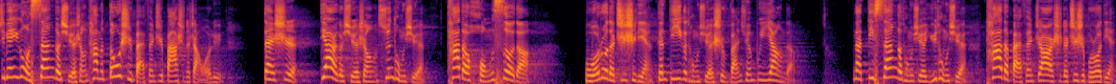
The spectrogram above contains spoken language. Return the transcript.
这边一共有三个学生，他们都是百分之八十的掌握率，但是。第二个学生孙同学，他的红色的薄弱的知识点跟第一个同学是完全不一样的。那第三个同学于同学，他的百分之二十的知识薄弱点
